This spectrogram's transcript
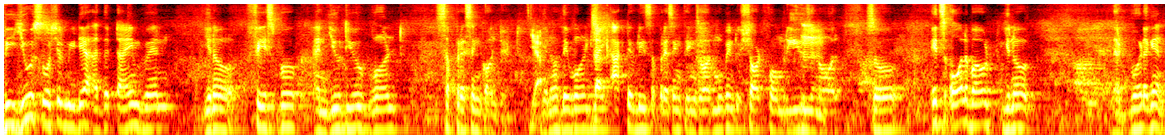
we used social media at the time when, you know, Facebook and YouTube weren't suppressing content. Yeah. You know, they weren't like actively suppressing things or moving to short form reels and all. So it's all about, you know, that word again,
